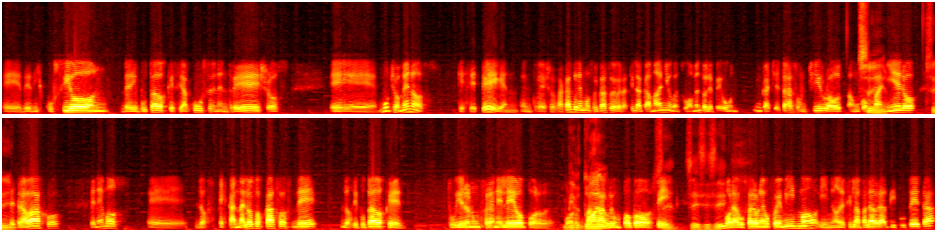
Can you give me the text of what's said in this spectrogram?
eh, de discusión, de diputados que se acusen entre ellos, eh, mucho menos que se peguen entre ellos. Acá tenemos el caso de Graciela Camaño, que en su momento le pegó un, cachetazo, un chirlo a, un compañero de trabajo. Tenemos eh, los escandalosos casos de los diputados que tuvieron un franeleo por, por bajarle un poco, sí, sí, sí, por usar un eufemismo y no decir la palabra diputeta.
